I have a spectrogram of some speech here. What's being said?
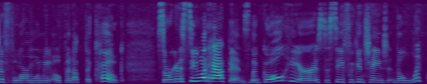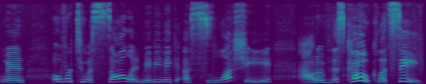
to form when we open up the Coke. So we're gonna see what happens. The goal here is to see if we can change the liquid over to a solid, maybe make a slushy out of this Coke. Let's see.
